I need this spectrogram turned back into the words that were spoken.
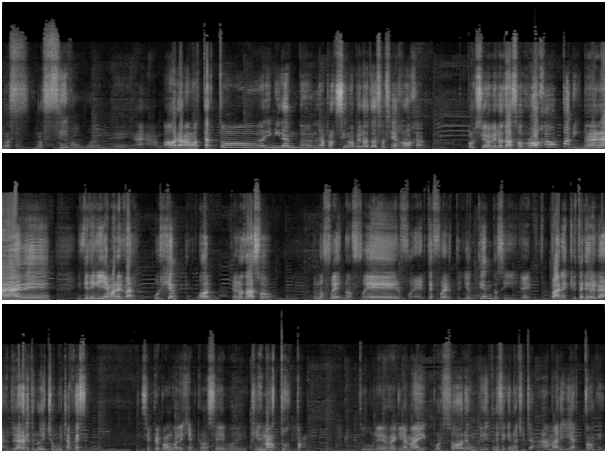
no, no sé, pues, weón, eh, ahora vamos a estar todos ahí mirando la próxima pelotazo si es roja. Próximo pelotazo roja o papi, no nada de... Y tiene que llamar el VAR, urgente, weón, pelotazo. no fue, no fue fuerte, fuerte. Yo entiendo, si eh, vale el criterio del, del árbitro, lo he dicho muchas veces. Siempre pongo el ejemplo, no sé, pues, de Clément Turpin. Tú le reclamáis por sobre un grito, ni siquiera una chucha, amarilla al toque.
